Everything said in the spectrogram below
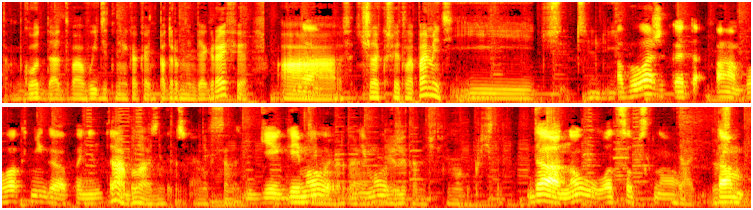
там, год, да, два, выйдет наверняка какая-нибудь подробная биография. А человеку светлая память и... А была же какая-то... А, была книга по Nintendo. Да, была. Nintendo. Кстати, Game Over, да, Game Over. лежит, она чуть не могу прочитать. Да, ну вот, собственно, Да, в там, общем-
